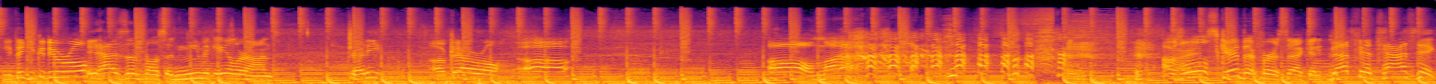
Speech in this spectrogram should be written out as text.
You think you could do a roll? It has the most anemic ailerons. Ready? Okay. Barrel roll. Uh, oh my! I was a little scared there for a second. That's fantastic.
